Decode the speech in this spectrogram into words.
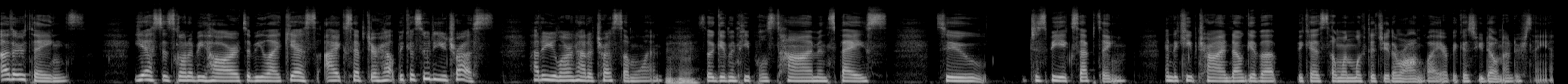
other things yes, it's going to be hard to be like, yes, I accept your help because who do you trust? How do you learn how to trust someone? Mm-hmm. So giving people's time and space to just be accepting and to keep trying. Don't give up because someone looked at you the wrong way or because you don't understand.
